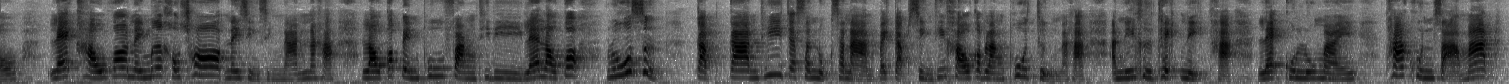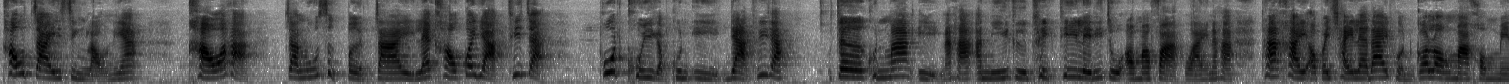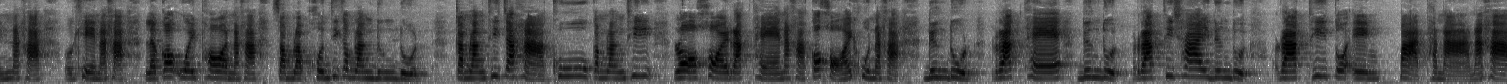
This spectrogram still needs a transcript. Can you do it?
และเขาก็ในเมื่อเขาชอบในสิ่งสิ่งนั้นนะคะ เราก็เป็นผู้ฟังที่ดี และเราก็รู้สึกกับการที่จะสนุกสนานไปกับสิ่งที่เขากำลังพูดถึงนะคะ อันนี้คือเทคนิคค่ะ และคุณรู้ไหม ถ้าคุณสามารถเข้าใจสิ่งเหล่านี้เขาอะค่ะ จะรู้สึกเปิดใจและเขาก็อยากที่จะพูดคุยกับคุณอีก อยากที่จะ เจอคุณมากอีกนะคะ อันนี้คือทริคที่ Lady จูเอามาฝากไว้นะคะ ถ้าใครเอาไปใช้แล้วได้ผลก็ลองมาคอมเมนต์นะคะ โอเคนะคะ แล้วก็อวยพรนะคะสำหรับคนที่กำลังดึงดูดกำลังที่จะหาคู่กำลังที่รอคอยรักแท้นะคะ ก็ขอให้คุณนะคะ ดึงดูดรักแท้ ดึงดูดรักที่ใช่ ดึงดูดรักที่ตัวเองปรารถนานะคะ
